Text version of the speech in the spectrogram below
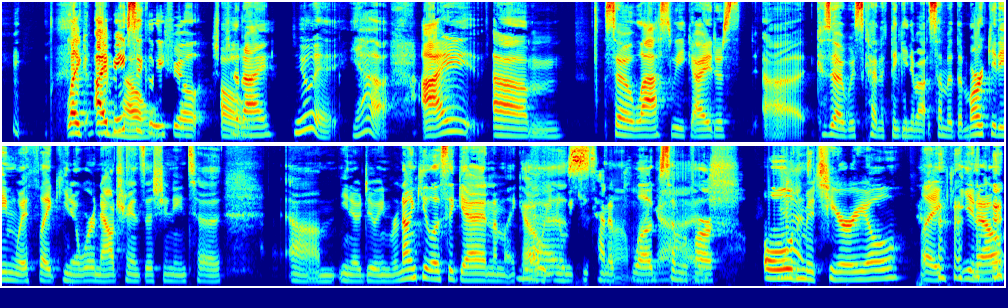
like i basically no. feel should oh, i do it yeah i um so last week i just because uh, I was kind of thinking about some of the marketing with like, you know, we're now transitioning to, um, you know, doing ranunculus again. I'm like, yes. oh, you know, we can kind of oh plug some of our old yes. material, like, you know.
